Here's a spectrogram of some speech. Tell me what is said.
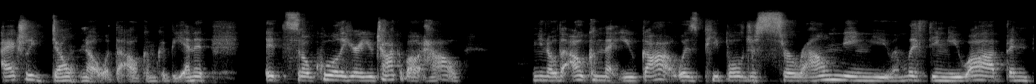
i actually don't know what the outcome could be. And it it's so cool to hear you talk about how you know the outcome that you got was people just surrounding you and lifting you up and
